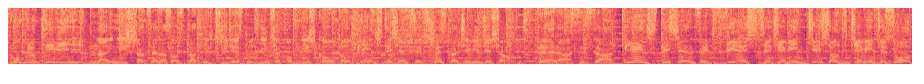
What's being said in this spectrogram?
Google TV. Najniższa cena z ostatnich 30 dni przed obniżką to 5390. Teraz za 5299 zł.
